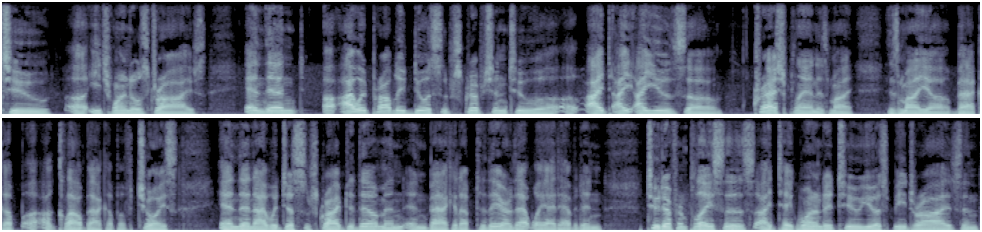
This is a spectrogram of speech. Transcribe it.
to uh, each one of those drives, and then uh, I would probably do a subscription to. Uh, I, I I use CrashPlan as my is my uh, backup, uh, a cloud backup of choice, and then I would just subscribe to them and and back it up to there. That way, I'd have it in two different places. I'd take one of the two USB drives, and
